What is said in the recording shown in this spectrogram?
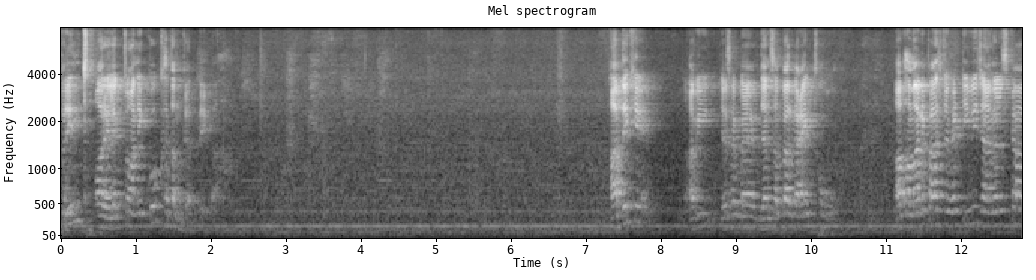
प्रिंट और इलेक्ट्रॉनिक को खत्म कर देगा। आप देखिए, अभी जैसे मैं जनसंपर्क आयुक्त हूँ, अब हमारे पास जो है टीवी चैनल्स का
